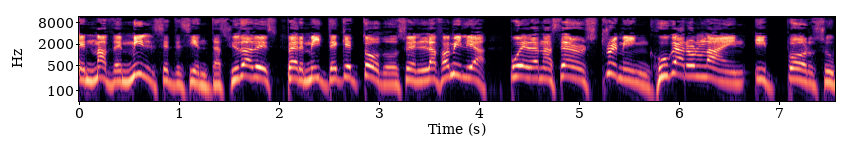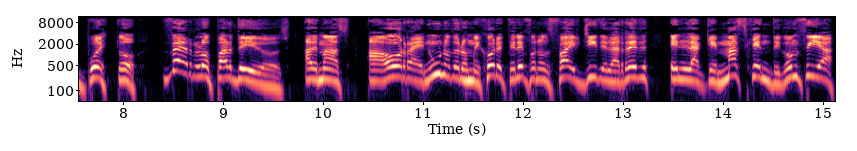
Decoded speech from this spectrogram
en más de 1.700 ciudades permite que todos en la familia puedan hacer streaming, jugar online y, por supuesto, ver los partidos. Además, ahorra en uno de los mejores teléfonos 5G de la red en la que más gente confía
